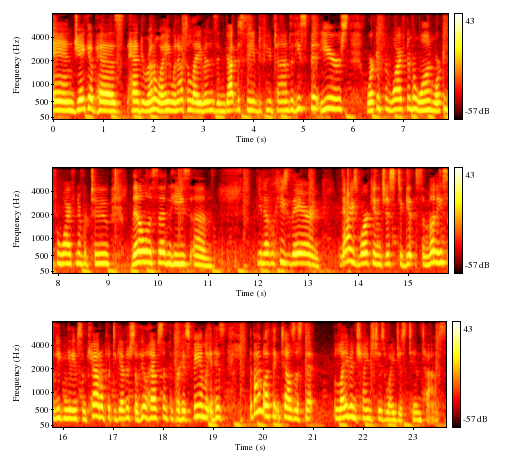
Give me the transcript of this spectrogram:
And Jacob has had to run away. He went out to Laban's and got deceived a few times. And he spent years working for wife number one, working for wife number two. Then all of a sudden, he's, um, you know, he's there and now he's working just to get some money so he can get him some cattle put together so he'll have something for his family. And his the Bible I think tells us that Laban changed his wages 10 times.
